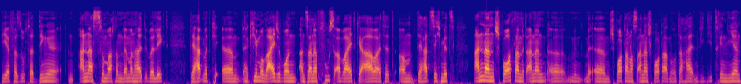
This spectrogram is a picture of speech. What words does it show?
wie er versucht hat, Dinge anders zu machen, wenn man halt überlegt, der hat mit ähm, Hakim Olajuwon an seiner Fußarbeit gearbeitet, ähm, der hat sich mit anderen Sportlern, mit anderen äh, mit, mit, äh, Sportlern aus anderen Sportarten unterhalten, wie die trainieren.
